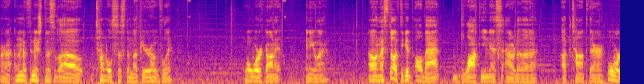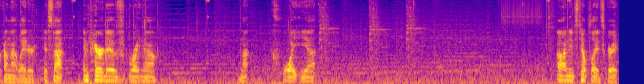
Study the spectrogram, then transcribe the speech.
Alright, I'm gonna finish this uh, tunnel system up here, hopefully. We'll work on it, anyway. Oh, and I still have to get all that blockiness out of uh, up top there. We'll work on that later. It's not imperative right now. Not quite yet. Oh, I need steel plates. Great.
